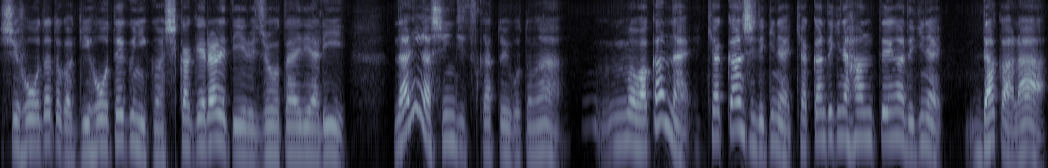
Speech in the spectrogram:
手法だとか技法テクニックが仕掛けられている状態であり、何が真実かということが、まあ、わかんない。客観視できない。客観的な判定ができない。だから、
